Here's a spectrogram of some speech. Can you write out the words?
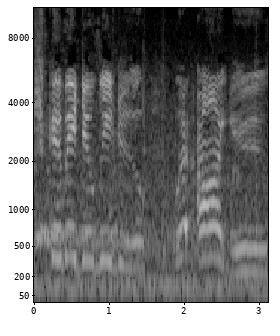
Scooby Dooby Doo, where are you?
